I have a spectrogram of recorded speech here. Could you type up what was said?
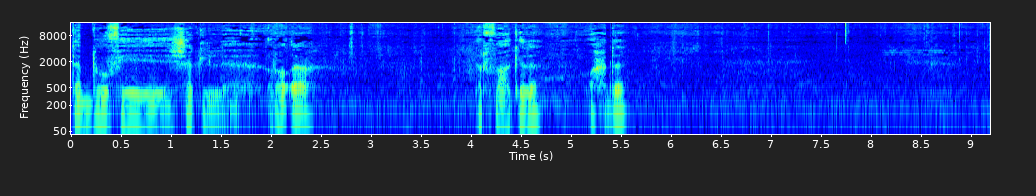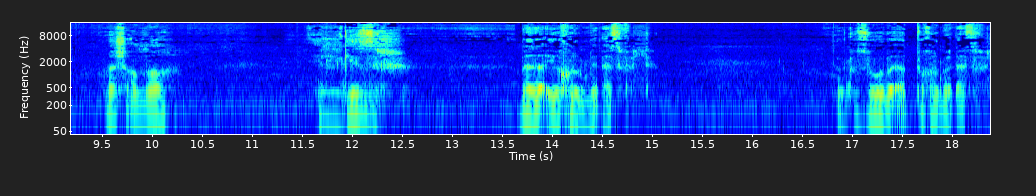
تبدو في شكل رائع. نرفع كده واحدة. ما شاء الله الجذر بدأ يخرج من الأسفل. الجذور بقت تخرج من الأسفل.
